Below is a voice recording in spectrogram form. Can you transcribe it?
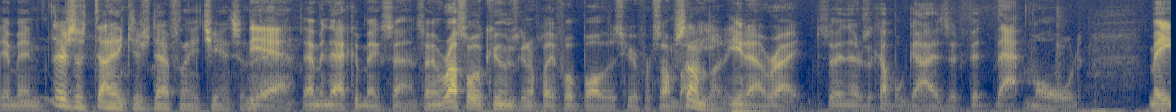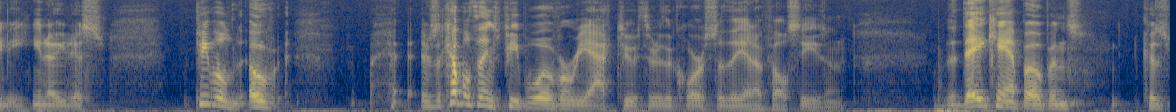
I mean, There's a, I think there's definitely a chance of that. yeah, I mean that could make sense. I mean, Russell Okung's going to play football this year for somebody. Somebody. you know, right? So and there's a couple guys that fit that mold. Maybe you know, you just people over. There's a couple things people overreact to through the course of the NFL season. The day camp opens because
